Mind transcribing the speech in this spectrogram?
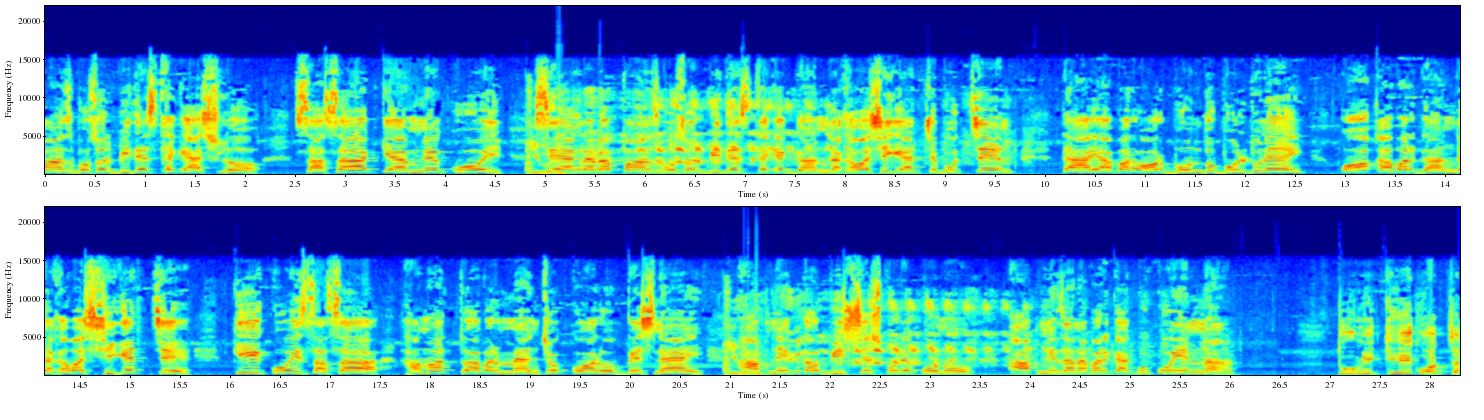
পাঁচ বছর বিদেশ থেকে আসলো। চাচা কেমনে কই? চ্যাংরাটা পাঁচ বছর বিদেশ থেকে গাঞ্জা খাওয়া শিখে যাচ্ছে বুঝছেন? তাই আবার ওর বন্ধু বল্টু নেই ওক আবার গাঞ্জা খাওয়া শিখেচ্ছে। কি কই চাচা আমার তো আবার ম্যাঞ্চক কর অভ্যেস নেই। আপনি একটাও বিশ্বাস করে কোনো আপনি জান আবার কাকু কোয়েন না। তুমি কি করছা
